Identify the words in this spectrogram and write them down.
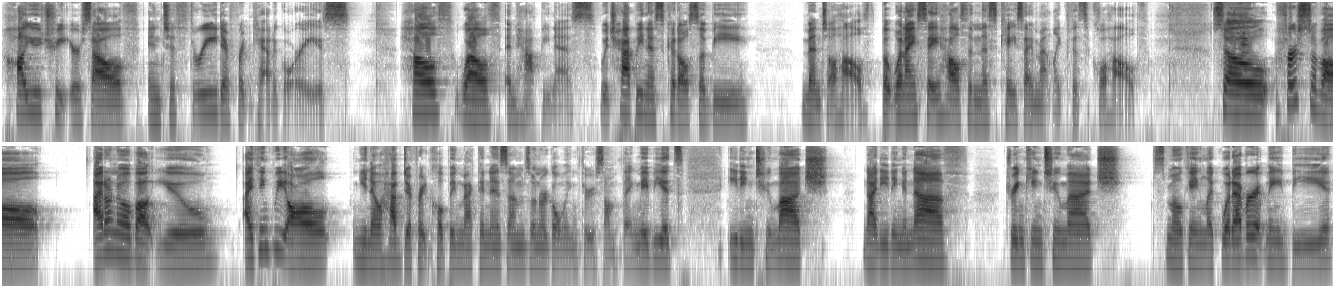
how you treat yourself into three different categories. Health, wealth, and happiness, which happiness could also be mental health. But when I say health in this case, I meant like physical health. So, first of all, I don't know about you. I think we all you know, have different coping mechanisms when we're going through something. Maybe it's eating too much, not eating enough, drinking too much, smoking, like whatever it may be.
